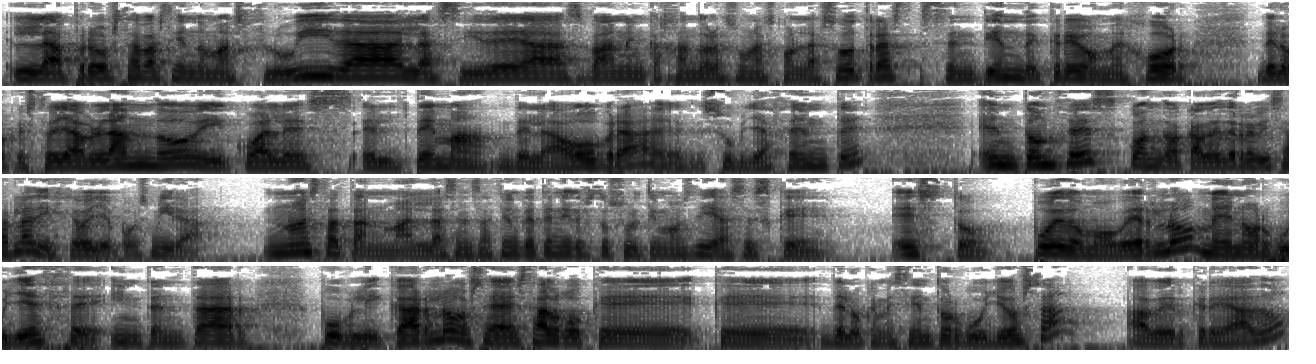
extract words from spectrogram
la prosa va siendo más fluida, las ideas van encajando las unas con las otras, se entiende, creo, mejor de lo que estoy hablando y cuál es el tema de la obra eh, subyacente. Entonces, cuando acabé de revisarla, dije, oye, pues mira, no está tan mal. La sensación que he tenido estos últimos días es que esto puedo moverlo, me enorgullece intentar publicarlo, o sea, es algo que, de lo que me siento orgullosa haber creado.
